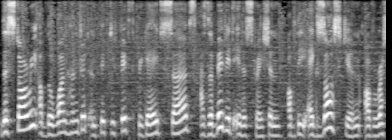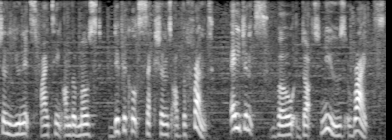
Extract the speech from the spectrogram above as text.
The story of the 155th Brigade serves as a vivid illustration of the exhaustion of Russian units fighting on the most difficult sections of the front. Agentsvo.news writes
